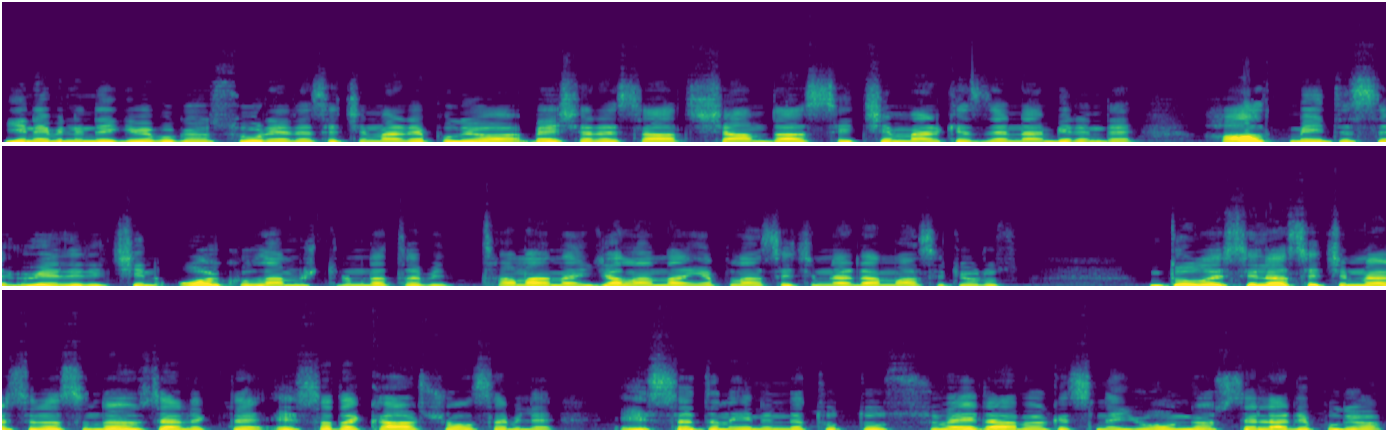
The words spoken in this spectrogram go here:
Yine bilindiği gibi bugün Suriye'de seçimler yapılıyor. Beşer Esad Şam'da seçim merkezlerinden birinde halk meclisi üyeleri için oy kullanmış durumda tabi tamamen yalandan yapılan seçimlerden bahsediyoruz. Dolayısıyla seçimler sırasında özellikle Esad'a karşı olsa bile Esad'ın elinde tuttuğu Süveyda bölgesinde yoğun gösteriler yapılıyor.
